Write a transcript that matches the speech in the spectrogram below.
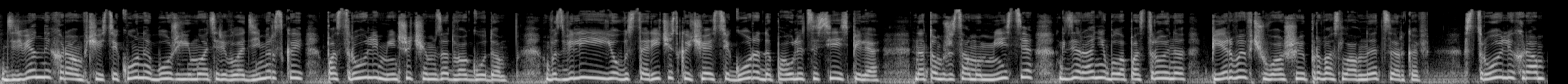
Деревянный храм в честь иконы Божьей Матери Владимирской построили меньше, чем за два года. Возвели ее в исторической части города по улице Сейспеля, на том же самом месте, где ранее была построена первая в Чувашии православная церковь. Строили храм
